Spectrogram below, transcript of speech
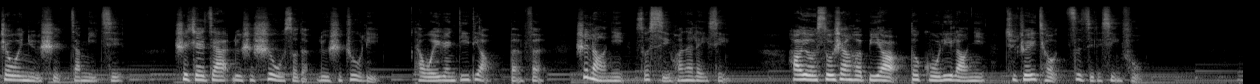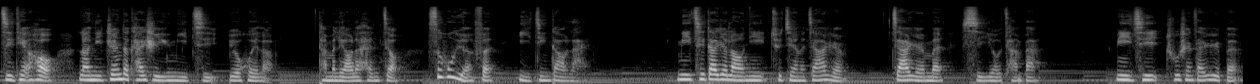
这位女士叫米奇，是这家律师事务所的律师助理。她为人低调本分，是老尼所喜欢的类型。好友苏珊和比尔都鼓励老尼去追求自己的幸福。几天后，老尼真的开始与米奇约会了。他们聊了很久，似乎缘分已经到来。米奇带着老尼去见了家人，家人们喜忧参半。米奇出生在日本，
